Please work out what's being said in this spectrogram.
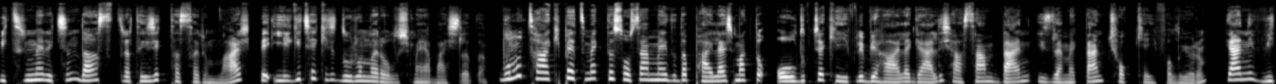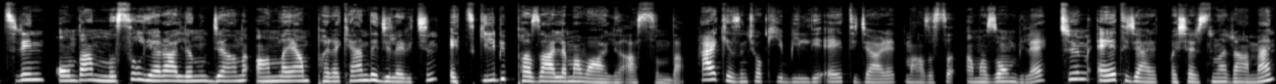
vitrinler için daha stratejik tasarımlar ve ilgi çekici durumlar oluşmaya başladı. Bunu takip etmek de sosyal medyada paylaşmak da oldukça keyifli bir hale geldi. Şahsen ben izlemekten çok keyif alıyorum. Yani vitrin ondan nasıl yararlanacağını anlayan parakendeciler için etkili bir pazarlama varlığı aslında. Herkesin çok iyi bildiği e-ticaret mağazası Amazon bile tüm e-ticaret başarısına rağmen rağmen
